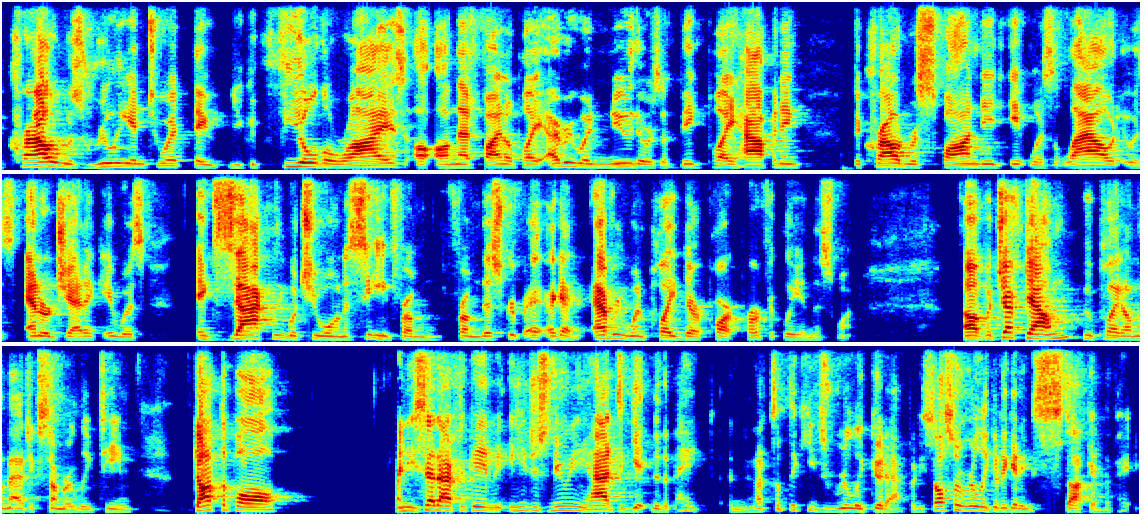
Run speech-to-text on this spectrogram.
The crowd was really into it. They you could feel the rise on that final play. Everyone knew there was a big play happening. The crowd responded. It was loud. It was energetic. It was exactly what you want to see from from this group. Again, everyone played their part perfectly in this one. Uh, but Jeff Dowtin, who played on the Magic Summer League team, got the ball, and he said after the game he just knew he had to get into the paint, and that's something he's really good at. But he's also really good at getting stuck in the paint.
